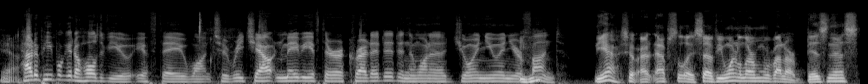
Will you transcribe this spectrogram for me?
Yeah. How do people get a hold of you if they want to reach out and maybe if they're accredited and they want to join you in your Mhm. fund? Yeah, sure, absolutely. So if you want to learn more about our business,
